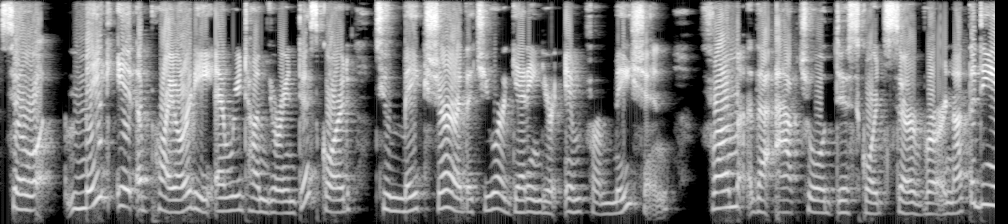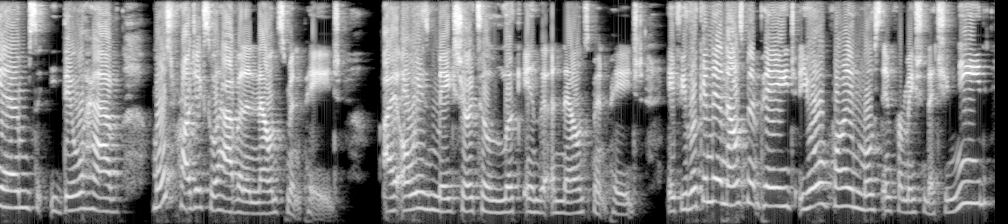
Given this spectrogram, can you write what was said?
So make it a priority every time you're in Discord to make sure that you are getting your information from the actual Discord server, not the DMs. They will have, most projects will have an announcement page. I always make sure to look in the announcement page. If you look in the announcement page, you'll find most information that you need.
